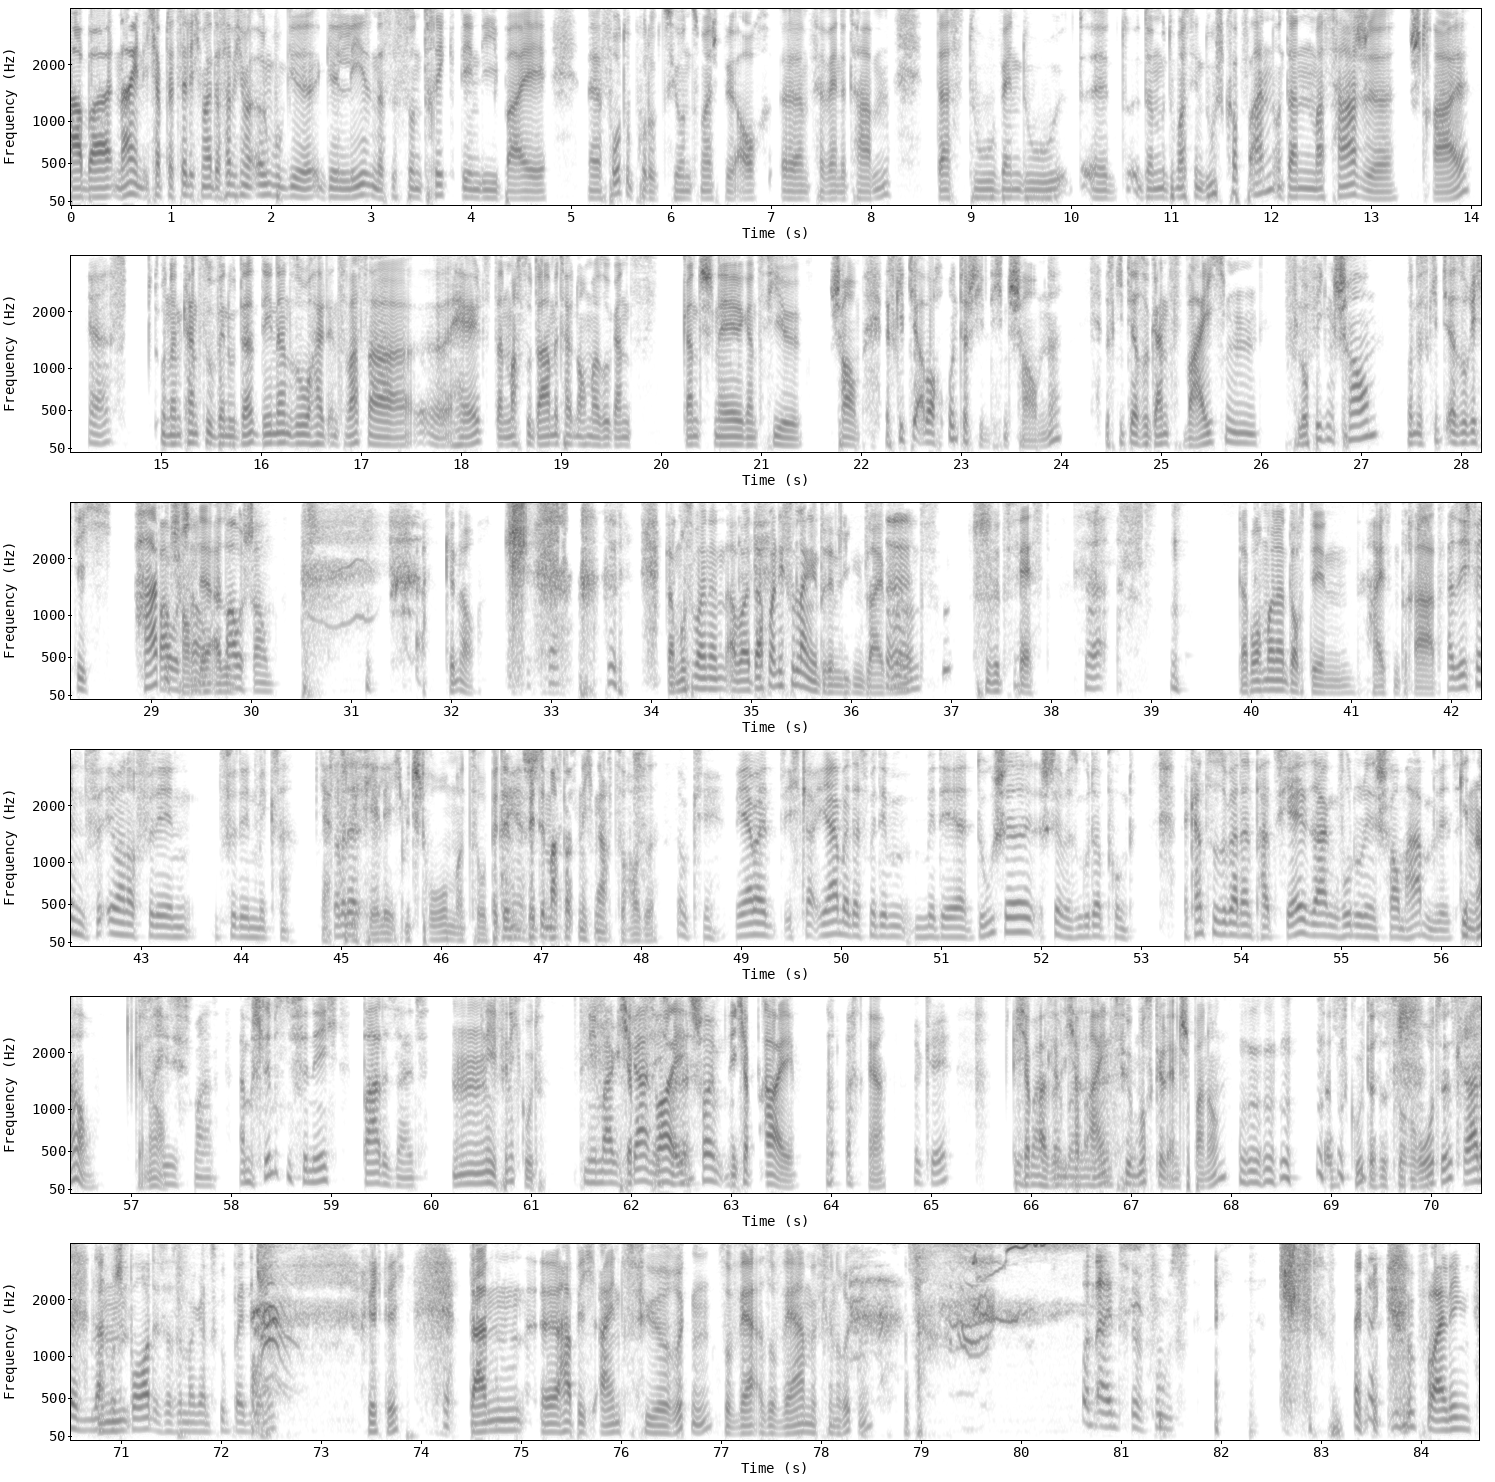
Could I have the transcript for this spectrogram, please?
aber nein, ich habe tatsächlich mal, das habe ich mal irgendwo ge gelesen, das ist so ein Trick, den die bei äh, Fotoproduktionen zum Beispiel auch äh, verwendet haben, dass du, wenn du, äh, du, dann- du machst den Duschkopf an und dann Massagestrahl Ja. Und dann kannst du, wenn du da, den dann so halt ins Wasser äh, hältst, dann machst du damit halt nochmal so ganz, ganz schnell ganz viel Schaum. Es gibt ja aber auch unterschiedlichen Schaum, ne? Es gibt ja so ganz weichen, fluffigen Schaum und es gibt ja so richtig harten Bauschaum. Schaum. Der, also, Bauschaum. genau. da muss man dann, aber darf man nicht so lange drin liegen bleiben, Äh. sonst wird's fest. Ja. Da braucht man dann doch den heißen Draht. Also ich bin für, immer noch für den, für den Mixer. Ja, ist Aber zu gefährlich mit Strom und so. Bitte, Ah, ja, bitte stimmt. mach das nicht nach zu Hause. Okay. Ja, aber ich glaub, ja, aber das mit dem, mit der Dusche, stimmt, das ist ein guter Punkt. Da kannst du sogar dann partiell sagen, wo du den Schaum haben willst. Genau. Das Genau. ist riesig smart. Am schlimmsten finde ich Badesalz. Mm, nee, finde ich gut. Nee, mag ich, Ich gar nicht, zwei. weil das schäumt nicht. Ich habe drei. Okay. Ich, habe mag also ich habe eins für Muskelentspannung. Das ist gut. Das ist so ein rotes. Gerade nach dem Sport ist das immer ganz gut bei dir. Ne? Richtig. Dann äh, habe ich eins für Rücken, so wär, also Wärme für den Rücken. Und eins für Fuß. vor allen Dingen,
